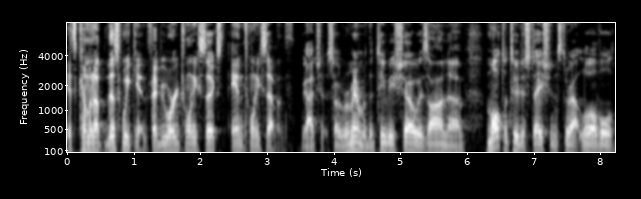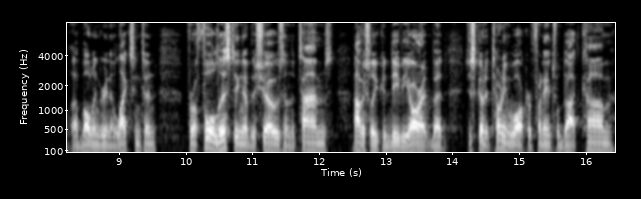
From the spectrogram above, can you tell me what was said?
it's coming up this weekend, February 26th and 27th. Gotcha. So remember, the TV show is on a um, multitude of stations throughout Louisville, uh, Bowling Green, and Lexington. For a full listing of the shows and the times, obviously you can DVR it, but just go to TonyWalkerFinancial.com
